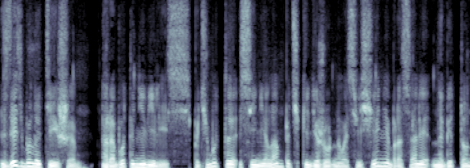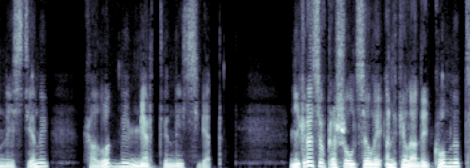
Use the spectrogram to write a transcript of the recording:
Здесь было тише, а работы не велись. Почему-то синие лампочки дежурного освещения бросали на бетонные стены холодный мертвенный свет. Некрасов прошел целой анфиладой комнат,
